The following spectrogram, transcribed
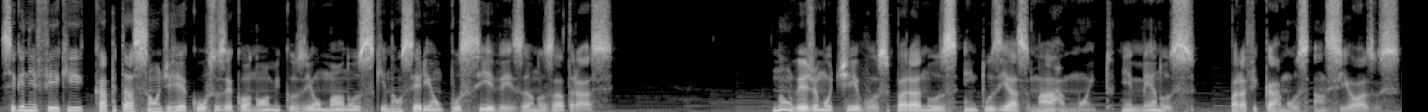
signifique captação de recursos econômicos e humanos que não seriam possíveis anos atrás. Não vejo motivos para nos entusiasmar muito, e menos para ficarmos ansiosos.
